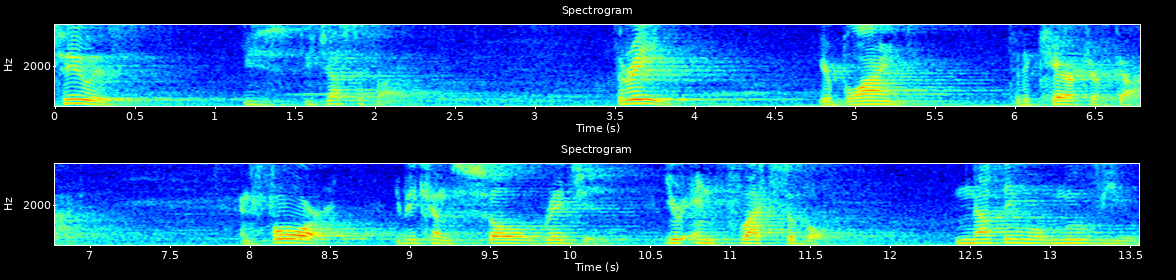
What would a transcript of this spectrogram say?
Two is you, you justify it. Three, you're blind to the character of God. And four, you become so rigid, you're inflexible. Nothing will move you.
